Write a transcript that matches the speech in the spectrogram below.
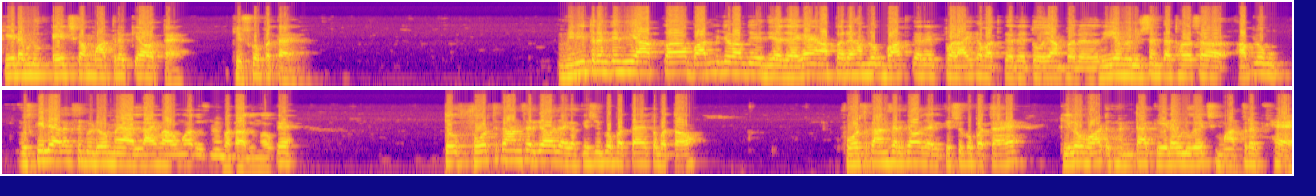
के डब्ल्यू एच का मात्र क्या होता है? किसको पता है? विनीत रंजन जी, आपका बाद में जवाब दिया जाएगा, यहाँ पर हम लोग बात कर रहे पढ़ाई का बात कर रहे तो यहाँ पर रिवोल्यूशन का थोड़ा सा आप लोग उसके लिए अलग से वीडियो में लाइव आऊँगा तो उसमें बता दूँगा ओके तो फोर्थ का आंसर क्या हो जाएगा? किसी को पता है तो बताओ। फोर्थ का आंसर क्या हो जाएगा? किसी को पता है? किलोवाट घंटा एच मात्रक है।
